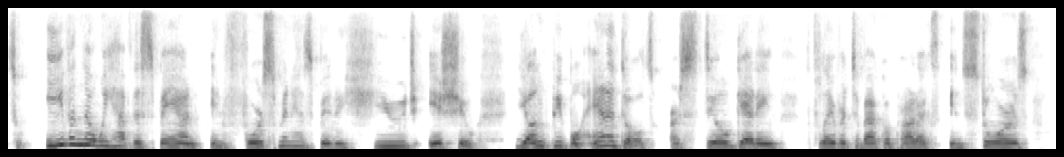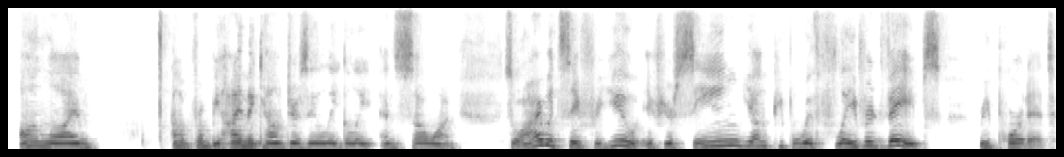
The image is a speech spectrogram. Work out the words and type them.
So even though we have this ban, enforcement has been a huge issue. Young people and adults are still getting flavored tobacco products in stores, online, um, from behind the counters illegally, and so on. So I would say for you, if you're seeing young people with flavored vapes, report it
